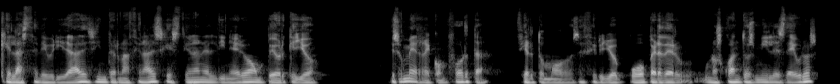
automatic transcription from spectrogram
que las celebridades internacionales gestionan el dinero aún peor que yo. Eso me reconforta, cierto modo. Es decir, yo puedo perder unos cuantos miles de euros,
